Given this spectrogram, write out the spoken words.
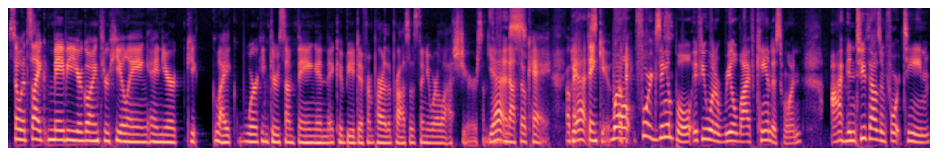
So it's like maybe you're going through healing and you're like working through something and it could be a different part of the process than you were last year or something. And that's okay. Okay. Yes. Thank you. Well, Okay. for example, if you want a real life Candace one, I Mm-hmm. in 2014,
